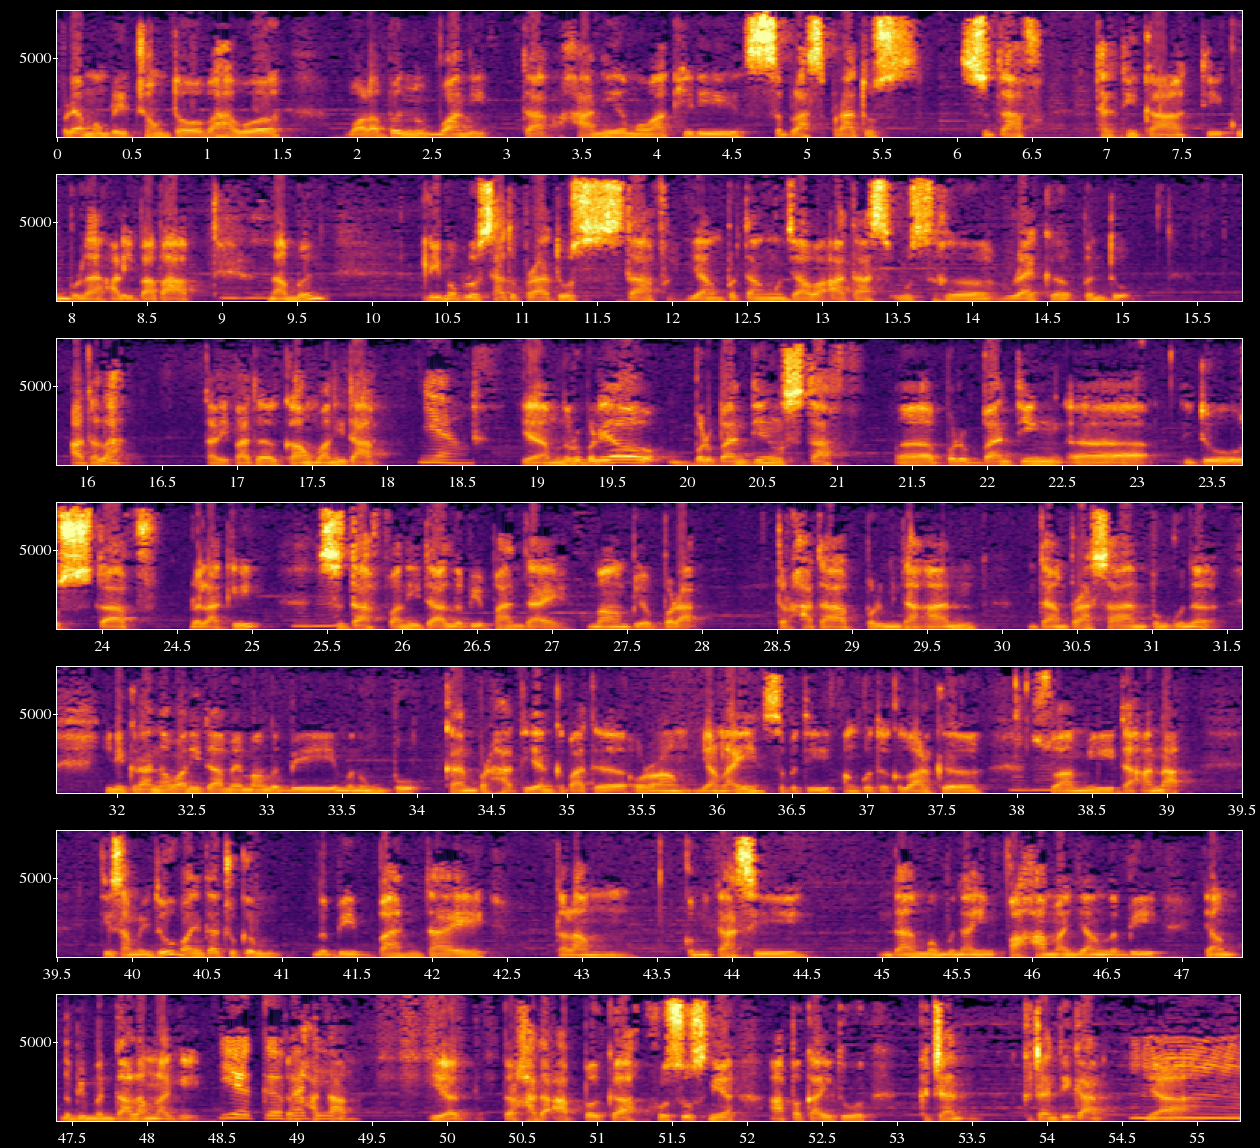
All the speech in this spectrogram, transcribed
Beliau memberi contoh bahawa walaupun wanita hanya mewakili 11% staf teknikal di kumpulan Alibaba, mm-hmm. namun 51% staf yang bertanggungjawab atas usaha reka bentuk adalah daripada kaum wanita. Ya. Yeah. Ya, menurut beliau berbanding staf Uh, berbanding uh, itu staf lelaki, uh-huh. staf wanita lebih pandai mengambil berat terhadap permintaan dan perasaan pengguna. Ini kerana wanita memang lebih menumpukan perhatian kepada orang yang lain seperti anggota keluarga, uh-huh. suami dan anak. Di samping itu, wanita juga lebih pandai dalam komunikasi dan mempunyai fahaman yang lebih yang lebih mendalam lagi ya, ke terhadap ya terhadap apakah khususnya apakah itu kecan, kecantikan ya, hmm. ya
